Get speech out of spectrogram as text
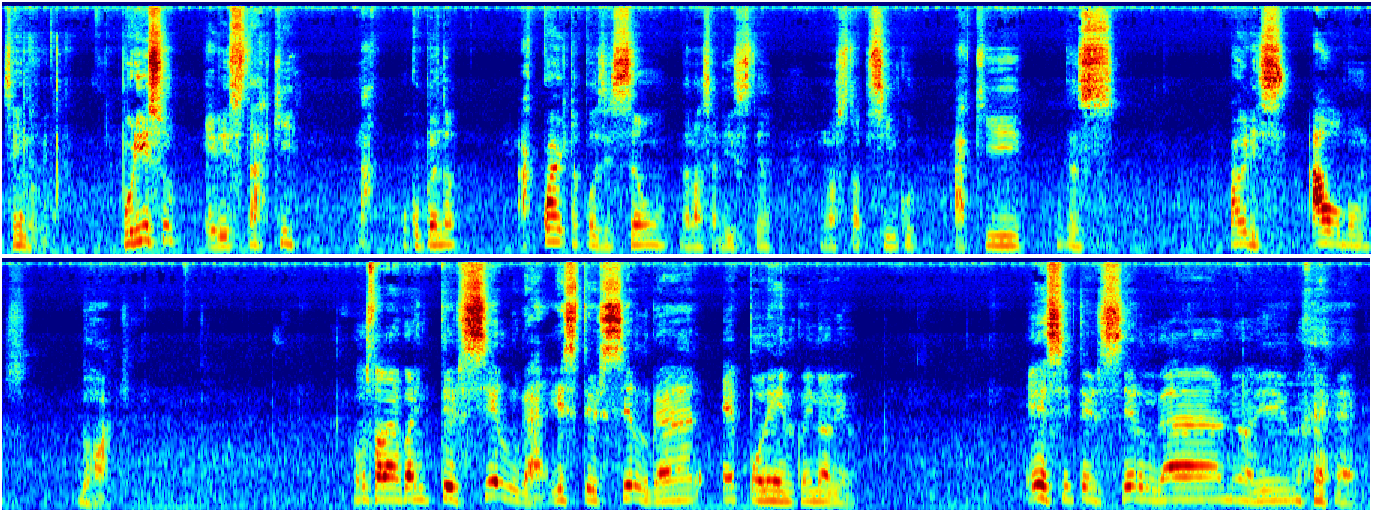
Sem dúvida. Por isso, ele está aqui, na, ocupando a quarta posição da nossa lista, nosso top 5, aqui das maiores álbuns do rock. Vamos falar agora em terceiro lugar. Esse terceiro lugar é polêmico, hein, meu amigo? Esse terceiro lugar, meu amigo.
